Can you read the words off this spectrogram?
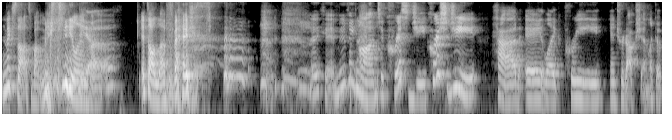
Mixed thoughts about mixed but yeah. it's all love face. okay, moving on to Chris G. Chris G had a like pre-introduction, like a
